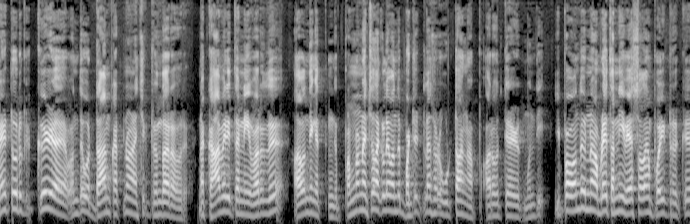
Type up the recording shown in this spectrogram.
மேட்டூருக்கு கீழே வந்து ஒரு டேம் கட்டணும்னு நினச்சிக்கிட்டு இருந்தார் அவர். நான் காவேரி தண்ணி வருது. அதை வந்து இங்கே இங்கே பண்ண நினச்சா அதுக்குள்ளே வந்து பட்ஜெட்லாம் சொல்லி விட்டாங்க அப்போ அறுபத்தேழுக்கு முந்தி. இப்போ வந்து இன்னும் அப்படியே தண்ணி வேஸ்ட்டாக தான் போயிட்டுருக்கு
